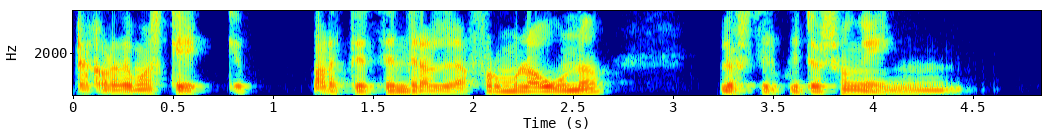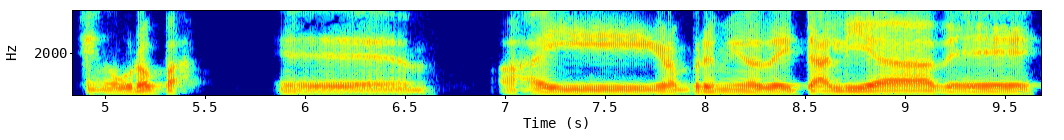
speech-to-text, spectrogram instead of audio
recordemos que, que, parte central de la Fórmula 1 los circuitos son en, en Europa. Eh, hay Gran Premio de Italia, de,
